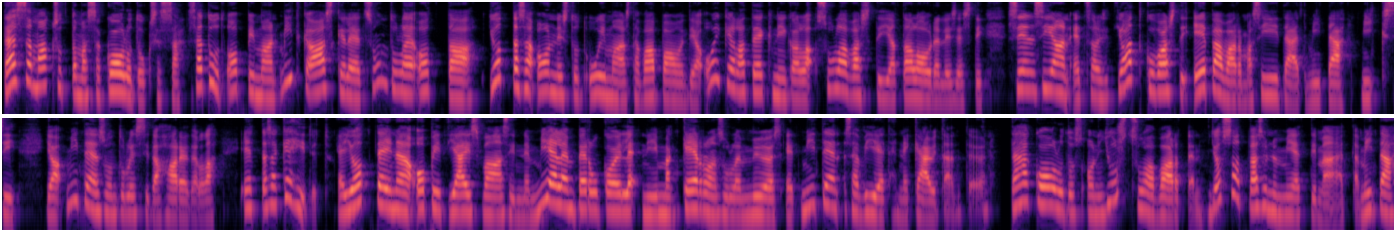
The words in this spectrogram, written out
Tässä maksuttomassa koulutuksessa sä tuut oppimaan, mitkä askeleet sun tulee ottaa, jotta sä onnistut uimaan sitä vapaointia oikealla tekniikalla, sulavasti ja taloudellisesti, sen sijaan, että sä olisit jatkuvasti epävarma siitä, että mitä, miksi ja miten sun tulisi sitä harjoitella, että sä kehityt. Ja jottei nämä opit jäis vaan sinne mielenperukoille, niin mä kerron sulle myös, että miten sä viet ne käytäntöön. Tämä koulutus on just sua varten, jos sä oot väsynyt miettimään, että mitä,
